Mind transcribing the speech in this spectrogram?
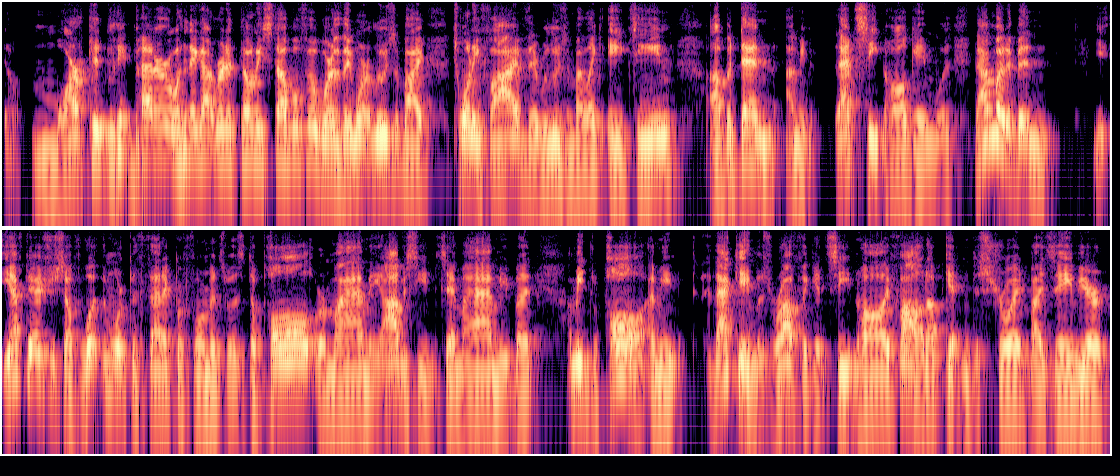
You know, markedly better when they got rid of Tony Stubblefield, where they weren't losing by 25, they were losing by like 18. Uh, but then, I mean, that Seton Hall game was that might have been you have to ask yourself what the more pathetic performance was, DePaul or Miami. Obviously, you'd say Miami, but I mean, DePaul, I mean, that game was rough against Seton Hall. They followed up getting destroyed by Xavier.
